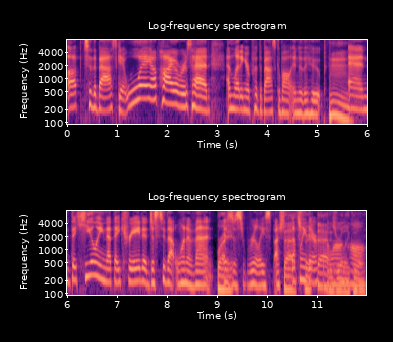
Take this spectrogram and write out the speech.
up to the basket, way up high over his head, and letting her put the basketball into the hoop. And the healing that they created just through that one event Right. is just really special. That's Definitely there for the long really haul. cool.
